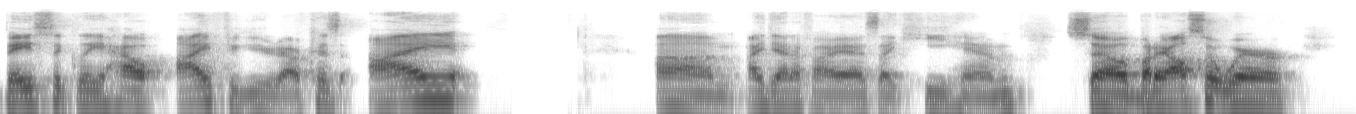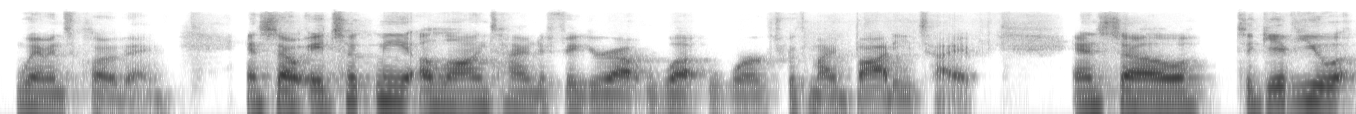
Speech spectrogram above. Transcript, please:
basically how I figured it out, because I um, identify as like he, him. So, but I also wear women's clothing. And so it took me a long time to figure out what worked with my body type. And so to give you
